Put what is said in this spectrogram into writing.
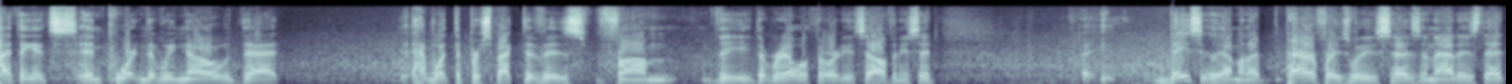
I think it's important that we know that what the perspective is from the, the rail authority itself. And he said, basically, I'm going to paraphrase what he says, and that is that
